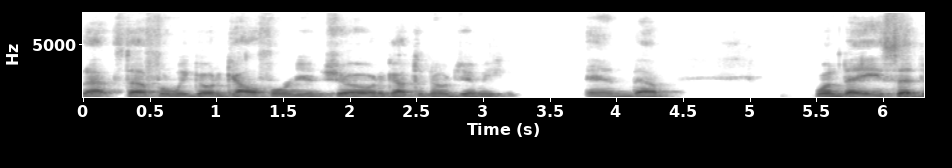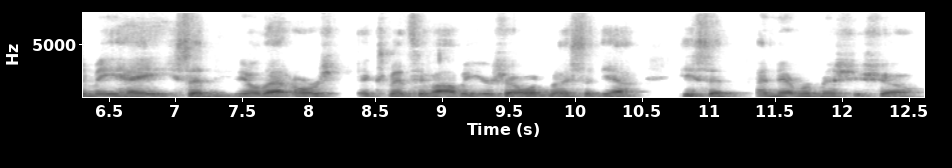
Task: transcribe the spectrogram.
that stuff when we go to California and show. And I got to know Jimmy. And uh, one day he said to me, Hey, he said, You know that horse expensive hobby you're showing? And I said, Yeah. He said, I never miss your show.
